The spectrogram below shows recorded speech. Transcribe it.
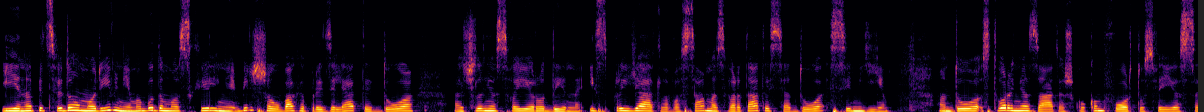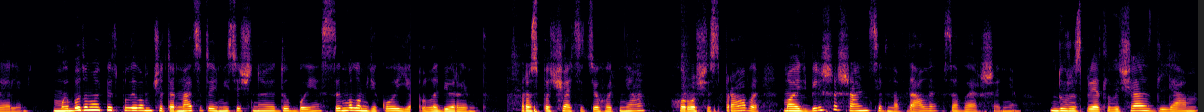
і на підсвідомому рівні ми будемо схильні більше уваги приділяти до е, членів своєї родини і сприятливо саме звертатися до сім'ї, до створення затишку, комфорту своєї оселі. Ми будемо під впливом 14-ї місячної доби, символом якої є лабіринт. Розпочаті цього дня хороші справи мають більше шансів на вдале завершення. Дуже сприятливий час для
